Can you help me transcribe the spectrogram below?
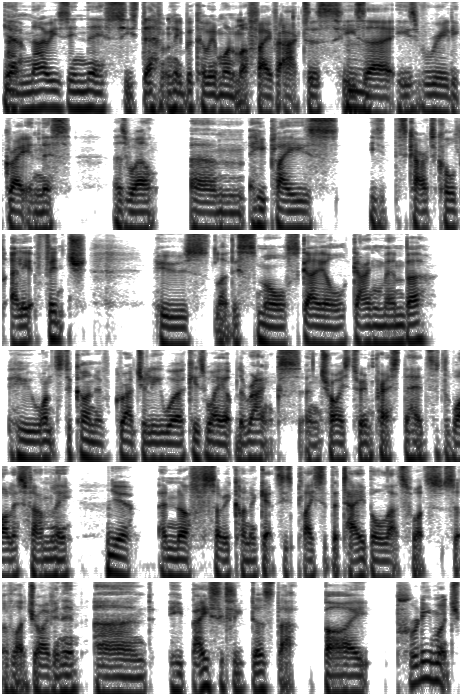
Yeah. And now he's in this. He's definitely becoming one of my favourite actors. He's uh, he's really great in this as well. Um, he plays this character called Elliot Finch, who's like this small scale gang member who wants to kind of gradually work his way up the ranks and tries to impress the heads of the Wallace family Yeah. enough so he kind of gets his place at the table. That's what's sort of like driving him. And he basically does that by pretty much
